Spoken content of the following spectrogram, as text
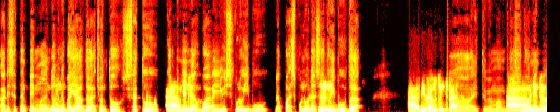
ada certain payment dia hmm. kena bayar betul tak contoh satu ah, company nak buat review 10000 dapat 10 dah 1000 hmm. betul tak ah lebih kurang macam tu lah ah itu memang ah macam tu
